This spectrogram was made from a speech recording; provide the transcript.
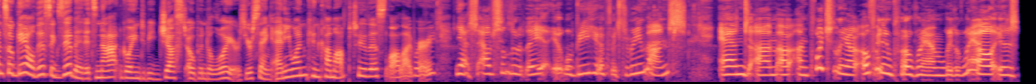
And so, Gail, this exhibit, it's not going to be just open to lawyers. You're saying anyone can come up to this law library? Yes, absolutely. It will be here for three months. And um, uh, unfortunately, our opening program with Will is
